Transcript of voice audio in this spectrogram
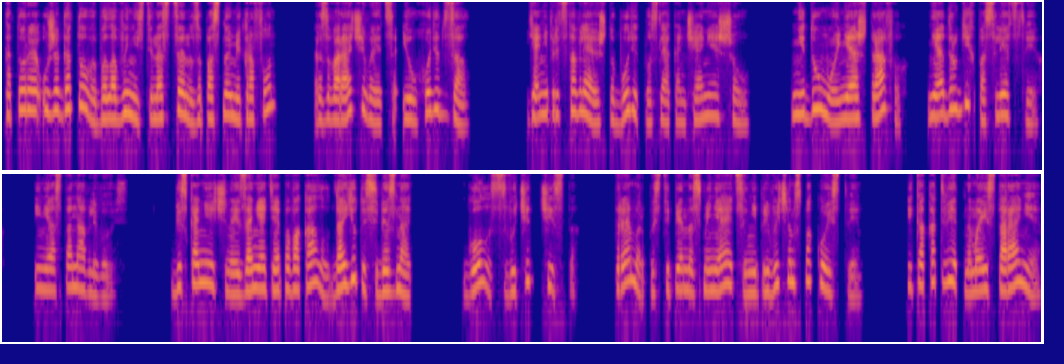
которая уже готова была вынести на сцену запасной микрофон, разворачивается и уходит в зал. Я не представляю, что будет после окончания шоу. Не думаю ни о штрафах, ни о других последствиях и не останавливаюсь. Бесконечные занятия по вокалу дают о себе знать. Голос звучит чисто. Тремор постепенно сменяется непривычным спокойствием. И как ответ на мои старания,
